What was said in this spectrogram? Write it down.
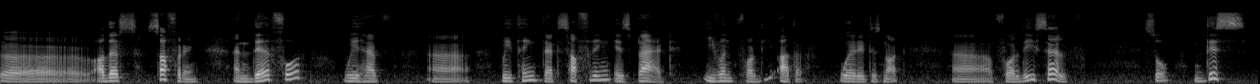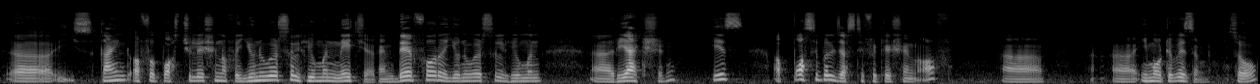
uh, others suffering. And therefore, we have uh, we think that suffering is bad even for the other where it is not uh, for the self. So, this uh, is kind of a postulation of a universal human nature. And therefore, a universal human uh, reaction is a possible justification of uh, emotivism. So,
